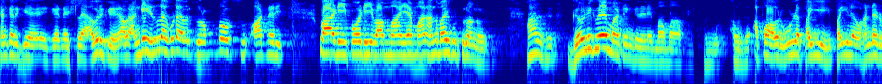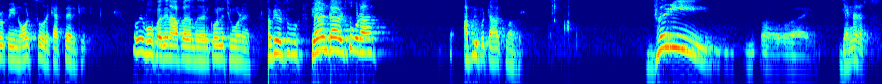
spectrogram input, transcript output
சங்கர் கே- அவருக்கு அவர் அங்கே இருந்தால் கூட அவருக்கு ரொம்ப ஆர்டினரி வாடி போடி வாம்மா ஏம்மான்னு அந்த மாதிரி கொடுத்துருவாங்க அவருக்கு. அது கவனிக்கவே மாட்டேங்கிறே மாமா அப்படின்னு. அவருக்கு அப்போ அவர் உள்ள பை பையில் ஹண்ட்ரட் ருபி நோட்ஸ் ஒரு கத்தை இருக்குது ஒரு முப்பது நாற்பது ஐம்பது இருக்கும்னு வச்சுக்கோங்க. அப்படியே எடுத்து ஏன்டா எடுத்துக்கூடா அப்படிப்பட்ட ஆத்மா அவர். வெரி ஜெனரஸ் uh,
